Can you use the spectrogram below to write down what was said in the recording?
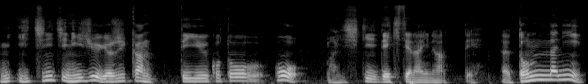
1日24時間っていうことを、まあ、意識できてないなって。どんなに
